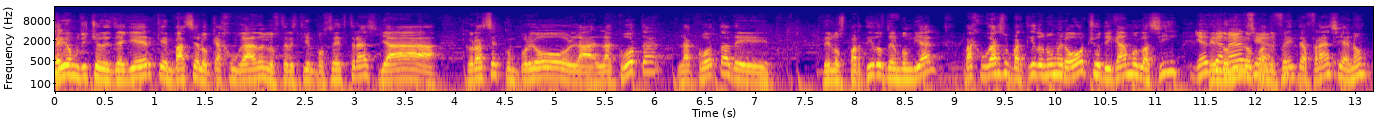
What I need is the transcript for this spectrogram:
Habíamos dicho desde ayer que en base a lo que ha jugado en los tres tiempos extras, ya Croacia cumplió la, la cuota, la cuota de, de los partidos del Mundial. Va a jugar su partido número 8, digámoslo así, el domingo cuando enfrente a Francia, ¿no?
